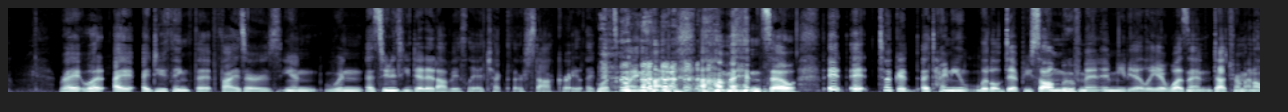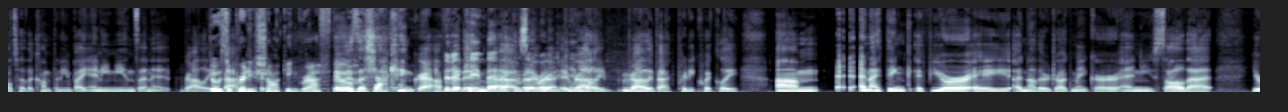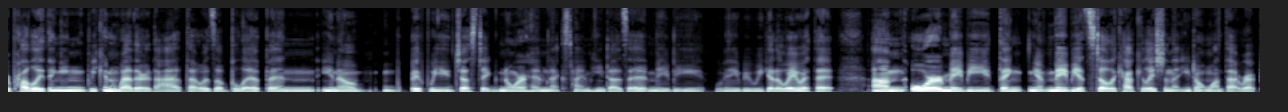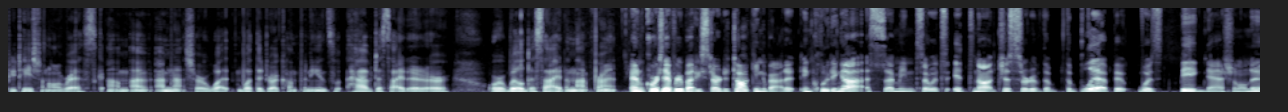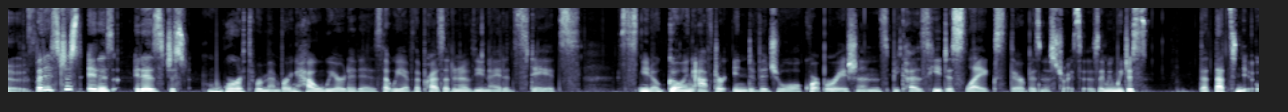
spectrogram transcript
Right. What I, I do think that Pfizer's, you know, when as soon as he did it, obviously I checked their stock, right? Like what's going on. um, and so it, it took a, a tiny little dip. You saw movement immediately. It wasn't detrimental to the company by any means, and it rallied. It was a pretty pretty- shocking graph, though. It was a shocking graph, But it came back, Yeah, is but that it, right? It It, came back. rallied rallied back pretty quickly. Um, and I think if you're a another drug maker and you saw that, you're probably thinking we can weather that. That was a blip, and you know, if we just ignore him next time he does it, maybe maybe we get away with it. Um, or maybe you think you know maybe it's still a calculation that you don't want that reputational risk. Um, I, I'm not sure what what the drug companies have decided or or will decide on that front. and of course, everybody started talking about it, including us. I mean, so it's it's not just sort of the, the blip; it was big national news. But it's just it is it is just worth remembering how weird it is that we have the president of the United States you know going after individual corporations because he dislikes their business choices. I mean, we just that that's new.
